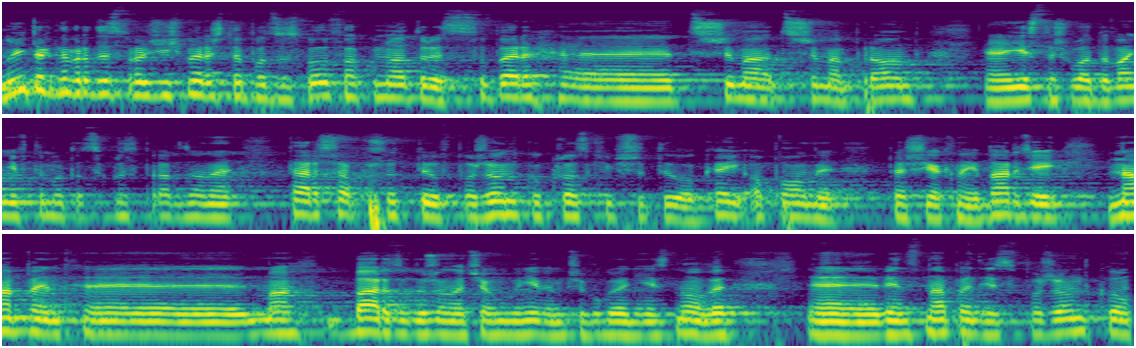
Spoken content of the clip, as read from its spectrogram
No i tak naprawdę sprawdziliśmy resztę podzespołów. Akumulator jest super, e, trzyma, trzyma prąd. E, jest też ładowanie w tym motocyklu sprawdzone. Tarsza przód, tył w porządku, klocki przód, tył ok, opony też jak najbardziej. Napęd e, ma bardzo dużo naciągu, nie wiem czy w ogóle nie jest nowy, e, więc napęd jest w porządku.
